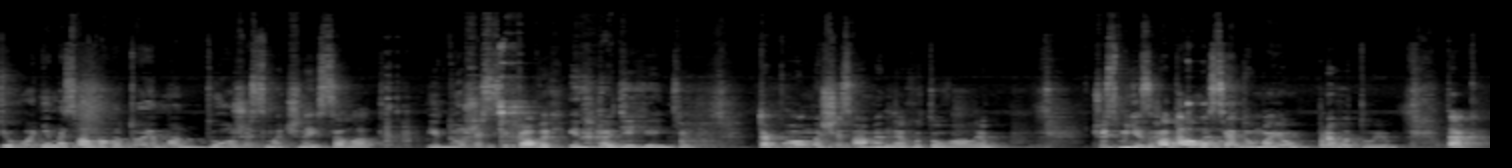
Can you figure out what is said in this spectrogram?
Сьогодні ми з вами готуємо дуже смачний салат і дуже цікавих інгредієнтів. Такого ми ще з вами не готували. Щось мені згадалося, думаю, приготую. Так,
